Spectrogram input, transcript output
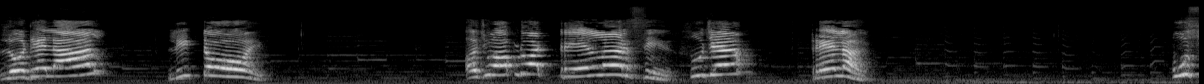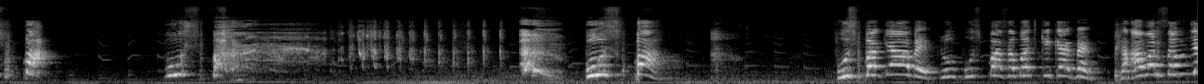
લોઢે લાલ લીટો હોય. अजू आप ट्रेलर से शुभ ट्रेलर पुष्पा पुष्पा पुष्पा पुष्पा क्या भाई पुष्पा समझ के क्या भाई फ्लावर समझे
